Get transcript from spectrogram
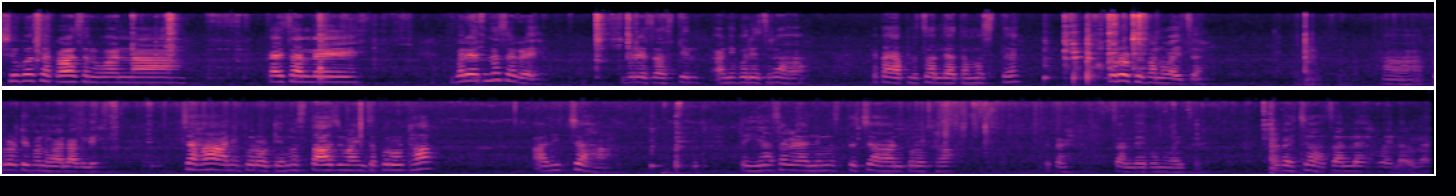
शुभ सकाळ सर्वांना. काय चाललंय? बरेच ना सगळे? बरेच असतील आणि बरेच राहा. हे काय आपलं चाललंय आता मस्त? परोठे बनवायचं. हां परोठे बनवायला लागले. चहा आणि परोठे. मस्त आजवाईंचा परोठा आणि चहा. तर ह्या सगळ्यांनी मस्त चहा आणि परोठा. हे काय चाललंय बनवायचं? हे काय चहा चाललाय? व्हायला लागलाय.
